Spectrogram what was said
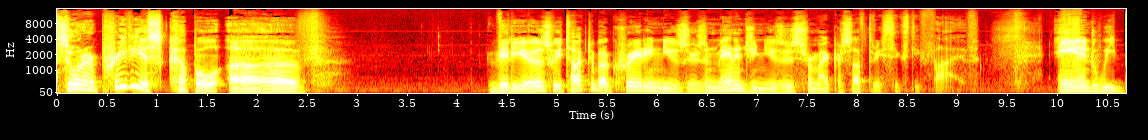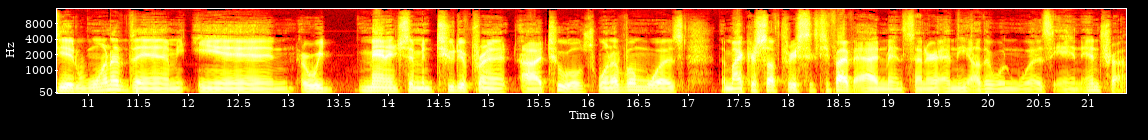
So, in our previous couple of videos, we talked about creating users and managing users for Microsoft 365. And we did one of them in, or we managed them in two different uh, tools. One of them was the Microsoft 365 Admin Center, and the other one was in Entra.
